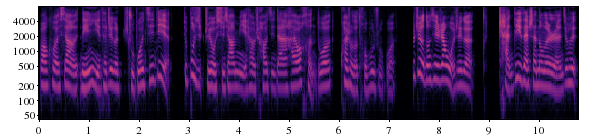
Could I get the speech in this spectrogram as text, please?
包括像临沂它这个主播基地，就不只有徐小米，还有超级丹，还有很多快手的头部主播。就这个东西让我这个产地在山东的人就会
